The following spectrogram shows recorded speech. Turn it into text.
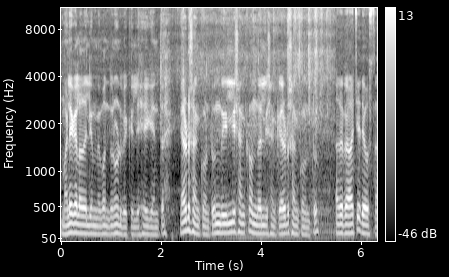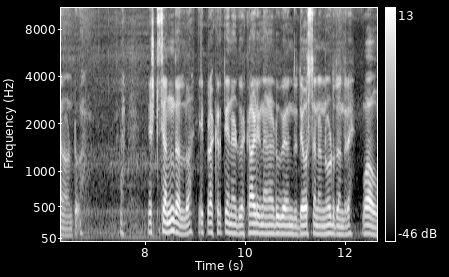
ಮಳೆಗಾಲದಲ್ಲಿ ಒಮ್ಮೆ ಬಂದು ನೋಡಬೇಕು ಇಲ್ಲಿ ಹೇಗೆ ಅಂತ. ಎರಡು ಶಂಕ ಉಂಟು. ಒಂದು ಇಲ್ಲಿ ಶಂಕ, ಒಂದು ಅಲ್ಲಿ ಶಂಕ, ಎರಡು ಶಂಕ ಉಂಟು. ಅದರ ಆಚೆ ದೇವಸ್ಥಾನ ಉಂಟು. ಎಷ್ಟು ಚಂದ ಅಲ್ವಾ? ಈ ಪ್ರಕೃತಿಯ ನಡುವೆ, ಕಾಡಿನ ನಡುವೆ ಒಂದು ದೇವಸ್ಥಾನ ನೋಡೋದಂದರೆ ವಾವ್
